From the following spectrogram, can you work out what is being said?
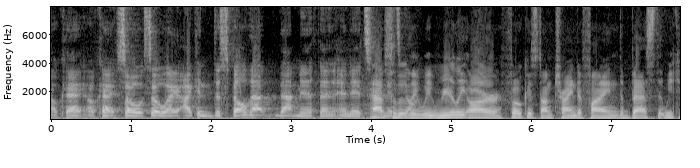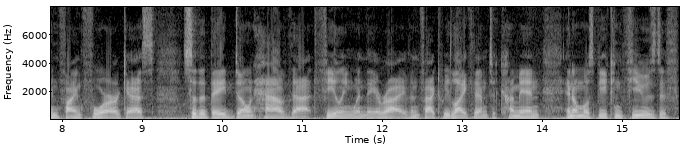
Okay, okay. So, so I, I can dispel that that myth, and, and it's and it's Absolutely. gone. we really are focused on trying to find the best that we can find for our guests so that they don't have that feeling when they arrive. In fact, we like them to come in and almost be confused if,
